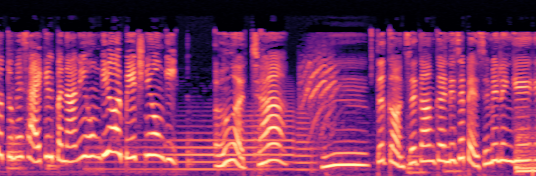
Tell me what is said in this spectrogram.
तो तुम्हें साइकिल बनानी होंगी और बेचनी होंगी। ओह अच्छा। हम्म, तो कौन सा काम करने से पैसे मिलेंगे?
